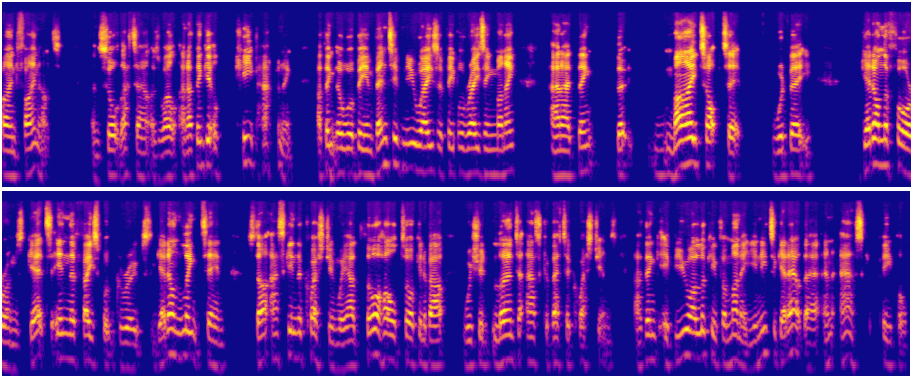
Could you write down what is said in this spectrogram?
find finance and sort that out as well. And I think it'll keep happening. I think there will be inventive new ways of people raising money. And I think that my top tip would be get on the forums, get in the Facebook groups, get on LinkedIn, start asking the question. We had Thor Holt talking about we should learn to ask better questions. I think if you are looking for money, you need to get out there and ask people,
